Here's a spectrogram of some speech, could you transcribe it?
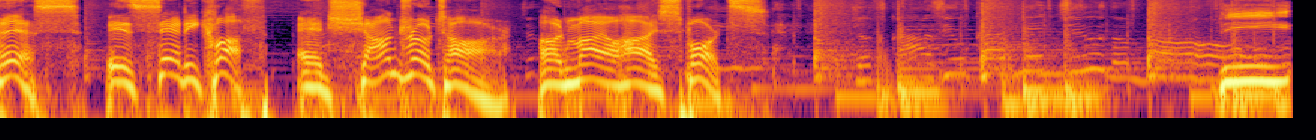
This is Sandy Clough and Chandrotar on Mile High Sports. The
